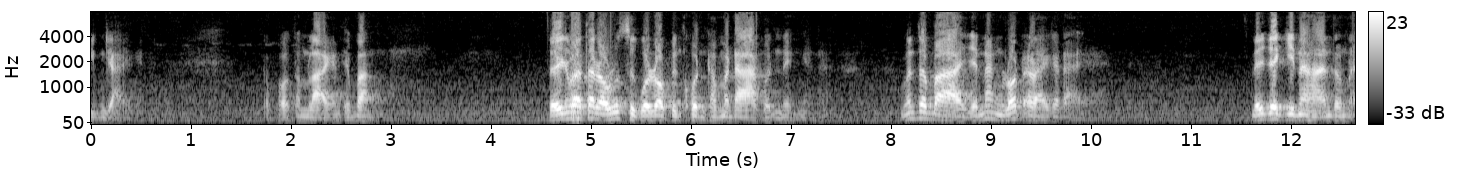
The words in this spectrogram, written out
ยิ่งใหญ่ก็เผาทำลายกันที่บ้าง แต่ว่าถ้าเรารู้สึกว่าเราเป็นคนธรรมดาคนหนึ่งนะมันสบายจะนั่งรถอะไรก็ได้หรือจะกินอาหารตรงไหน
